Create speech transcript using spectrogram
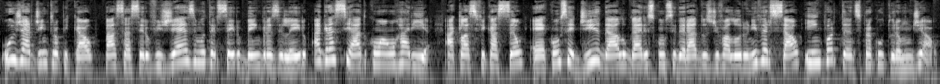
o Jardim Tropical passa a ser o 23º bem brasileiro agraciado com a honraria. A classificação é concedida a lugares considerados de valor universal e importantes para a cultura mundial.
